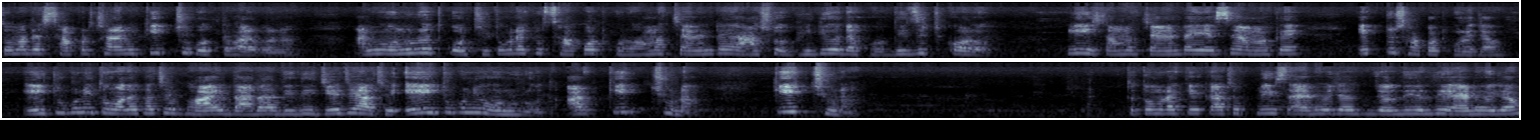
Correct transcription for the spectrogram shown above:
তোমাদের সাপোর্ট ছাড়া আমি কিচ্ছু করতে পারব না। আমি অনুরোধ করছি, তোমরা একটু সাপোর্ট করো। আমার চ্যানেলটায় আসো ভিডিও দেখো ভিজিট করো। প্লিজ আমার চ্যানেলটায় এসে আমাকে একটু সাপোর্ট করে যাও। এইটুকুনি তোমাদের কাছে ভাই, দাদা, দিদি, যে যে আছে, এইটুকুনি অনুরোধ। আর কিচ্ছু না কিচ্ছু না। তো তোমরা কে কাছে প্লিজ অ্যাড হয়ে যাও, জলদি জলদি অ্যাড হয়ে যাও।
